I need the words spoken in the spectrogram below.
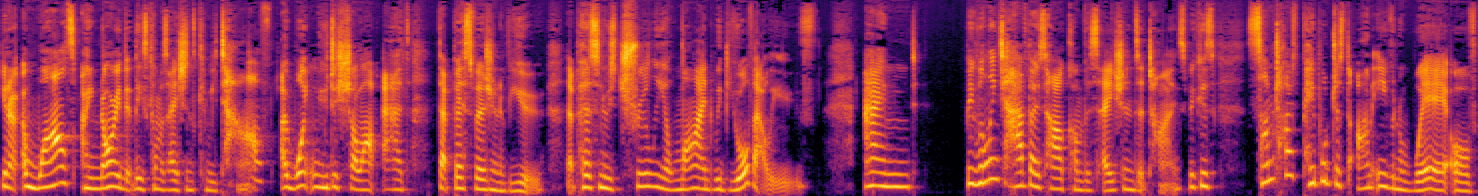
You know, and whilst I know that these conversations can be tough, I want you to show up as that best version of you, that person who's truly aligned with your values. And be willing to have those hard conversations at times because sometimes people just aren't even aware of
